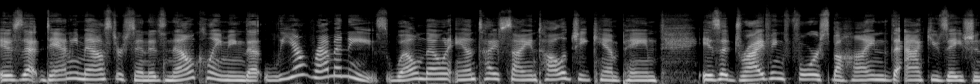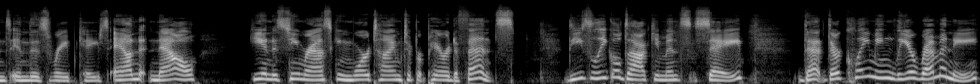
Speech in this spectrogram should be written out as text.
is that Danny Masterson is now claiming that Leah Remini's well-known anti-Scientology campaign is a driving force behind the accusations in this rape case, and now he and his team are asking more time to prepare a defense. These legal documents say that they're claiming Leah Remini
